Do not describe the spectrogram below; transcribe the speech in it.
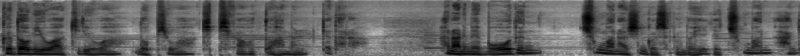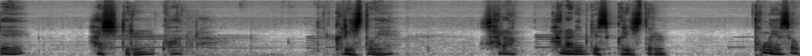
그 너비와 길이와 높이와 깊이가 어떠함을 깨달아 하나님의 모든 충만하신 것으로 너희에게 충만하게 하시기를 구하노라. 그리스도의 사랑, 하나님께서 그리스도를 통해서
